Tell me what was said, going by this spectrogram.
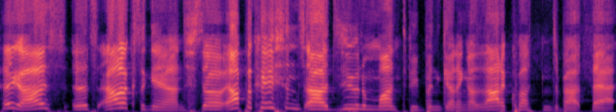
Hey guys, it's Alex again. So applications are due in a month. We've been getting a lot of questions about that.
